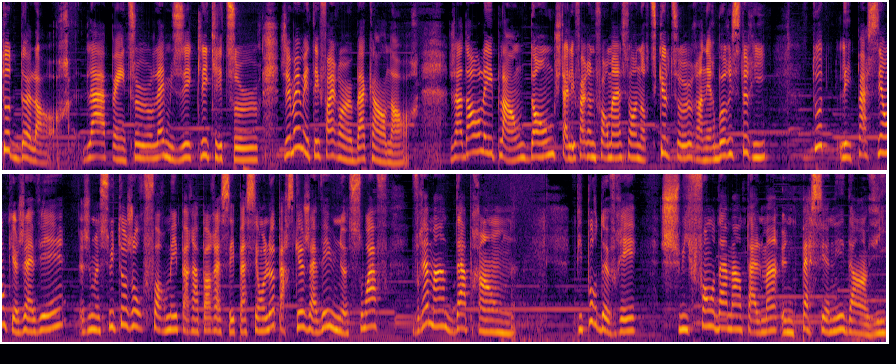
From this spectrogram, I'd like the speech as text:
tout de l'art, la peinture, la musique, l'écriture. J'ai même été faire un bac en art. J'adore les plantes, donc je suis allée faire une formation en horticulture, en herboristerie toutes les passions que j'avais, je me suis toujours formée par rapport à ces passions-là parce que j'avais une soif vraiment d'apprendre. Puis pour de vrai, je suis fondamentalement une passionnée d'envie.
